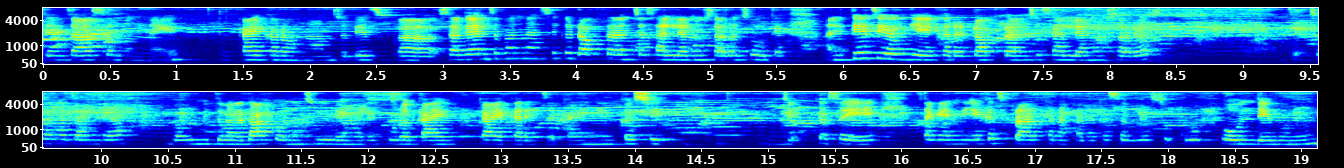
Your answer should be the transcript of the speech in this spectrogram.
त्यांचं असं म्हणणं आहे. काय करावं ना आमचं तेच सगळ्यांचं म्हणणं असं की डॉक्टरांच्या सल्ल्यानुसारच होत्या आणि तेच योग्य आहे खरं डॉक्टरांच्या सल्ल्यानुसारच. चला जाऊन द्या बघू मी तुम्हाला दाखवलंच व्हिडिओमध्ये पुढं काय काय करायचं काय नाही कसे म्हणजे कसं आहे. सगळ्यांनी एकच प्रार्थना करा का सगळं सुखरूप होऊन दे म्हणून.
